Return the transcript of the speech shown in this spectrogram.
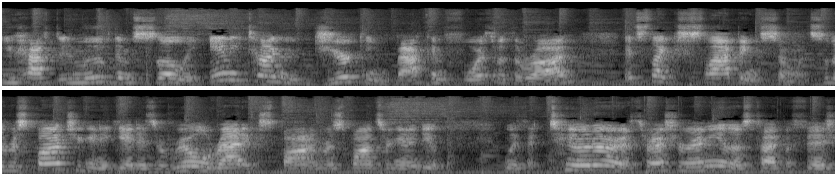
you have to move them slowly. Anytime you're jerking back and forth with the rod, it's like slapping someone. So the response you're going to get is a real erratic response you're going to do. With a tuna or a thresher or any of those type of fish,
